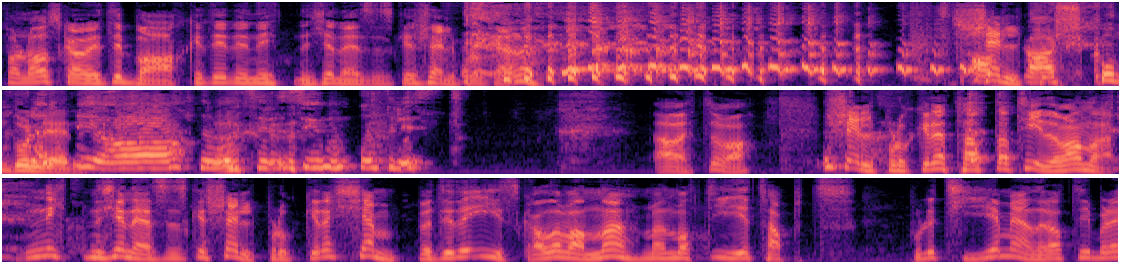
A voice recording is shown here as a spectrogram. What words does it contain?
for nå skal vi tilbake til de 19 kinesiske skjellplukkerne. Skjell... Stakkars kondolerer. ja, det var synd og trist. Ja, vet du hva. Skjellplukkere tatt av tidevannet. 19 kinesiske skjellplukkere kjempet i det iskalde vannet, men måtte gi tapt. Politiet mener at de ble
